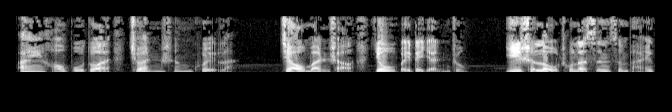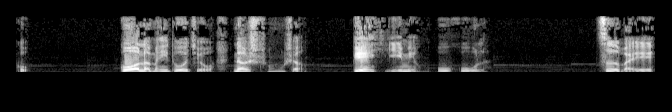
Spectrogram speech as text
哀嚎不断，全身溃烂，脚腕上尤为的严重，一时露出那森森白骨。过了没多久，那书生便一命呜呼了。自为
